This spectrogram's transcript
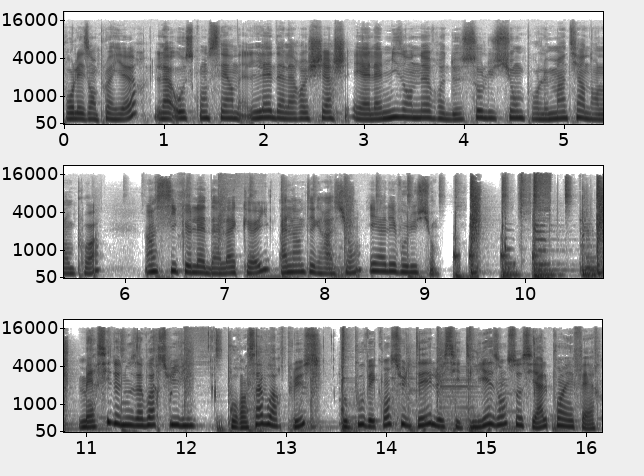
Pour les employeurs, la hausse concerne l'aide à la recherche et à la mise en œuvre de solutions pour le maintien dans l'emploi, ainsi que l'aide à l'accueil, à l'intégration et à l'évolution. Merci de nous avoir suivis. Pour en savoir plus, vous pouvez consulter le site liaisonsocial.fr.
